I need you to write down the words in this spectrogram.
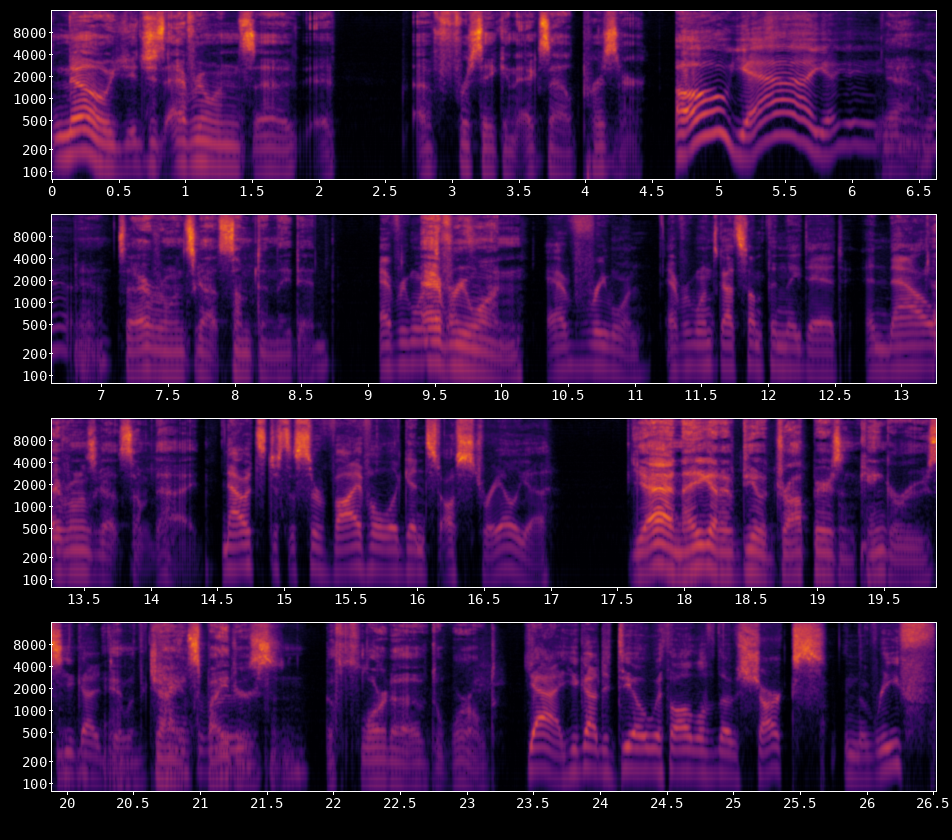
No, you just everyone's a, a, a forsaken, exiled prisoner. Oh yeah, yeah, yeah, Yeah, yeah. yeah. So everyone's got something they did. Everyone, Everyone, everyone, everyone's got something they did, and now, everyone's got something to hide. now it's just a survival against Australia. Yeah, now you got to deal with drop bears and kangaroos. You gotta and- deal with giant kangaroos. spiders and the Florida of the world. Yeah, you got to deal with all of those sharks in the reef.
